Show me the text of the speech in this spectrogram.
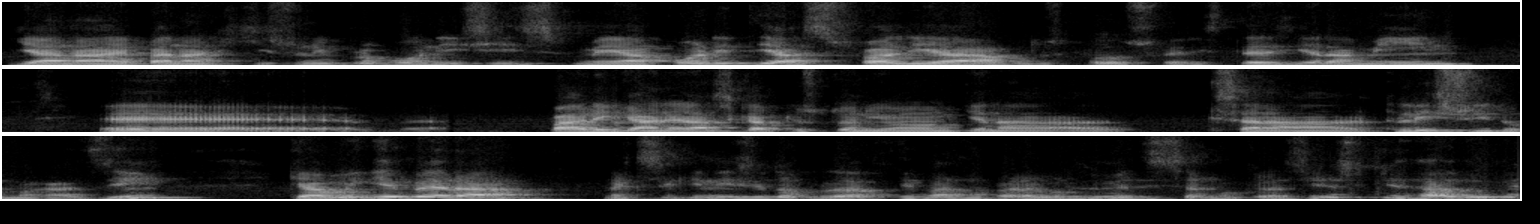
για να επαναρχίσουν οι προπονήσεις με απόλυτη ασφάλεια από τους ποδοσφαιριστές για να μην ε, πάρει κανένας κάποιος τον ιό και να ξανακλείσει το μαγαζί. Και από εκεί και πέρα να ξεκινήσει το πρωτάθλημα, θα παρακολουθούμε τις θερμοκρασίες και θα δούμε,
